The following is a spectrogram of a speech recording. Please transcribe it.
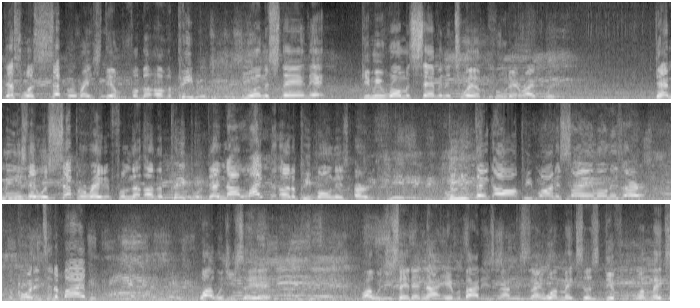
That's what separates them from the other people. You understand that? Give me Romans 7 and 12 to prove that right quick. That means they were separated from the other people. They're not like the other people on this earth. Do you think all people are the same on this earth, according to the Bible? Why would you say that? Why would you say that not everybody is not the same? What makes us different? What makes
